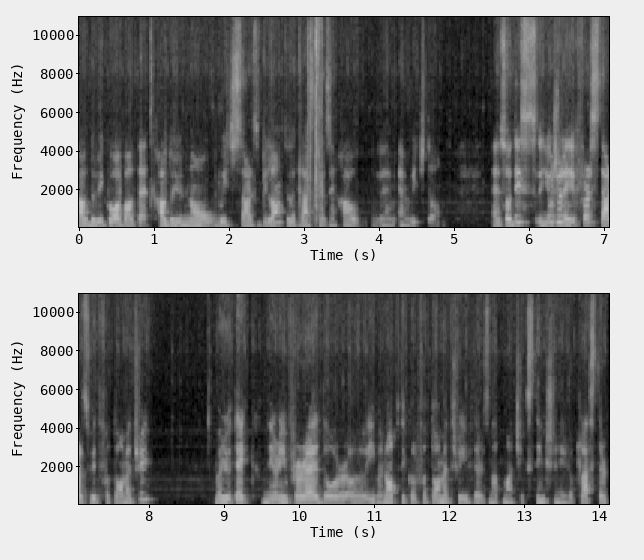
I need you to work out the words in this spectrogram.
how do we go about that? How do you know which stars belong to the clusters and how uh, and which don't? And so this usually first starts with photometry where you take near infrared or uh, even optical photometry if there's not much extinction in your cluster.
